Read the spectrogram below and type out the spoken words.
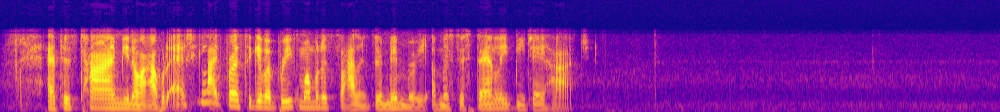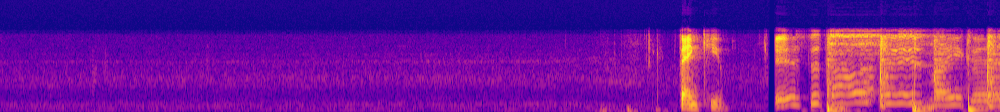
At this time, you know, I would actually like for us to give a brief moment of silence in memory of Mr. Stanley B.J. Hodge. Thank you. It's the talk with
